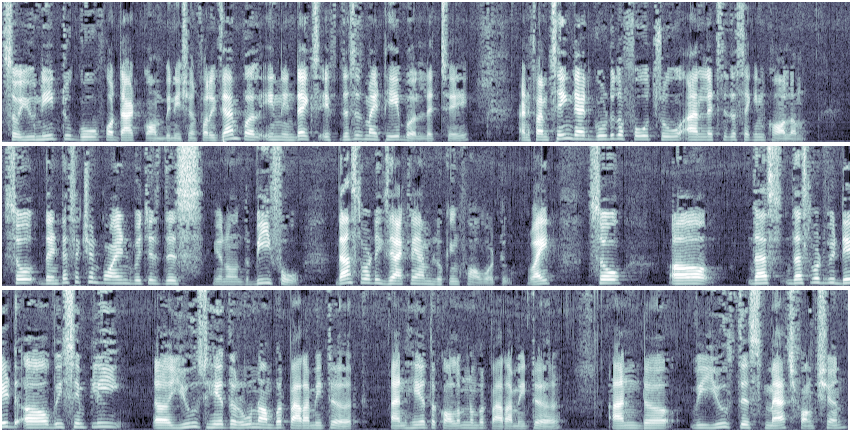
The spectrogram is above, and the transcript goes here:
So you need to go for that combination. For example in index if this is my table let's say and if I'm saying that go to the fourth row and let's say the second column. So the intersection point which is this you know the B4 that's what exactly I'm looking forward to right? So uh, that's that's what we did. Uh, we simply uh, used here the row number parameter and here the column number parameter and uh, we use this match function.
